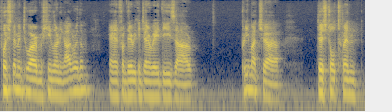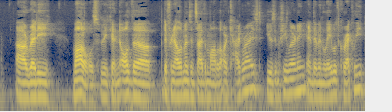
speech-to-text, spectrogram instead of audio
push them into our machine learning algorithm, and from there we can generate these uh, pretty much uh, digital twin uh, ready models. We can all the different elements inside the model are categorized using machine learning, and they've been labeled correctly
